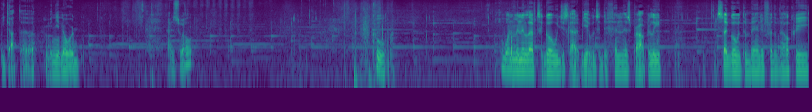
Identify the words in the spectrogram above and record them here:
We got the minion horde as well. Cool. One minute left to go. We just got to be able to defend this properly. So I go with the bandit for the Valkyrie.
